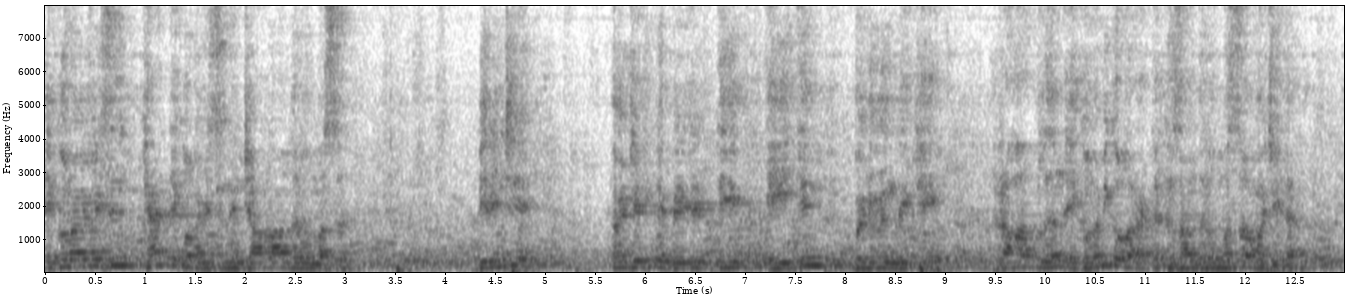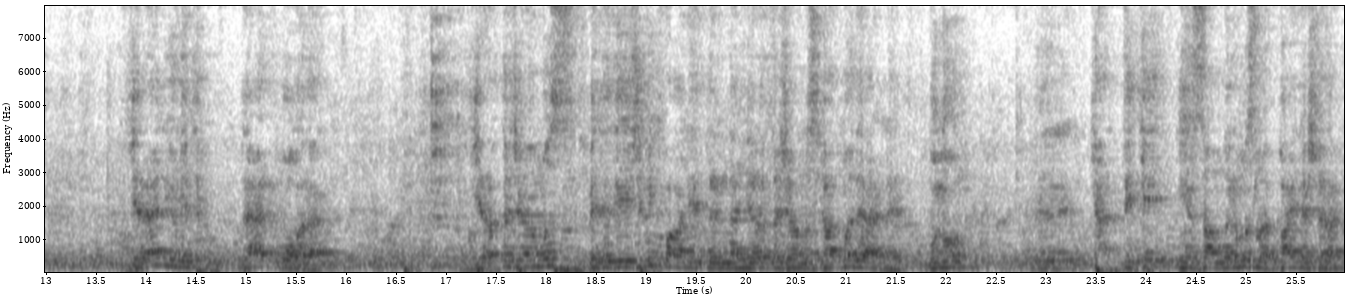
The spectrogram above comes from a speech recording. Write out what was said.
Ekonomimizin, kent ekonomisinin canlandırılması, birinci öncelikle belirttiğim eğitim bölümündeki rahatlığın ekonomik olarak da kazandırılması amacıyla yerel yönetimler olarak yaratacağımız belediyecilik faaliyetlerinden yaratacağımız katma değerle bunu e, kentteki insanlarımızla paylaşarak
